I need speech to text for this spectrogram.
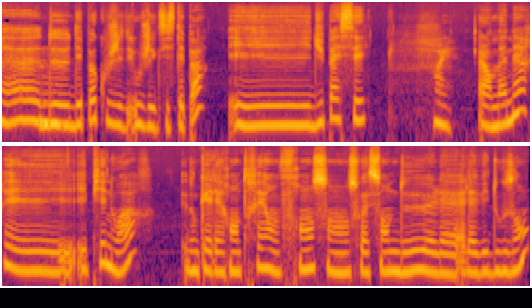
euh, Mm. de d'époques où j'ai- où j'existais pas et du passé. Ouais. Alors ma mère est, est pied noir, donc elle est rentrée en France en 62, elle, elle avait 12 ans.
